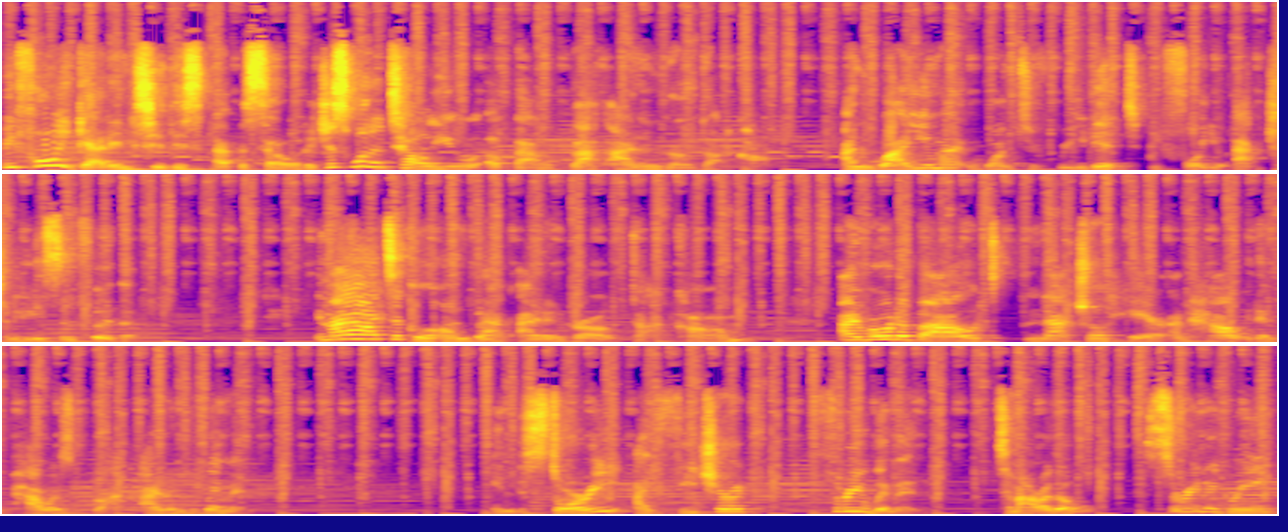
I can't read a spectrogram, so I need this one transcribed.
Before we get into this episode, I just want to tell you about blackislandgirl.com and why you might want to read it before you actually listen further. In my article on blackislandgirl.com, I wrote about natural hair and how it empowers Black Island women. In the story, I featured three women Tamara Lowe, Serena Green,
